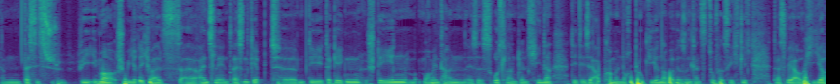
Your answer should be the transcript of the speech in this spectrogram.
Ähm, das ist wie immer schwierig, weil es äh, einzelne Interessen gibt, ähm, die dagegen stehen. Momentan ist es Russland und China, die diese Abkommen noch blockieren, aber wir sind ganz zuversichtlich, dass wir auch hier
